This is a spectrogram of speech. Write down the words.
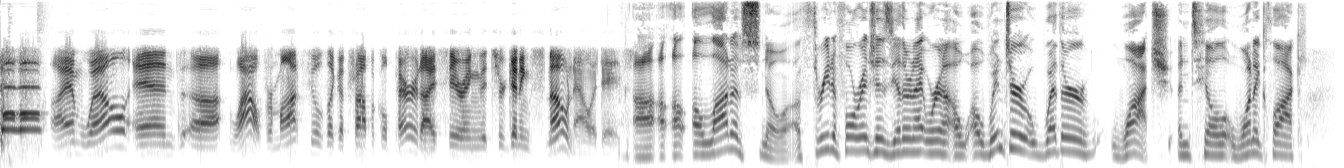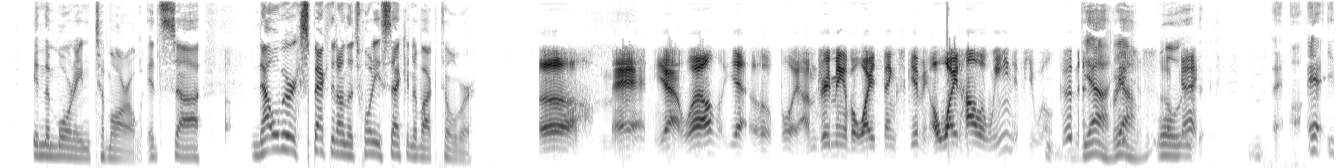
I am well, and uh, wow, Vermont feels like a tropical paradise. Hearing that you're getting snow nowadays, uh, a, a, lot of snow, uh, three to four inches. The other night, we're in a, a, winter weather watch until one o'clock in the morning tomorrow. It's uh, not what we were expected on the 22nd of October. Oh man, yeah. Well, yeah. Oh boy, I'm dreaming of a white Thanksgiving, a white Halloween, if you will. Goodness. Yeah, gracious. yeah. Well. Okay Eh, eh,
